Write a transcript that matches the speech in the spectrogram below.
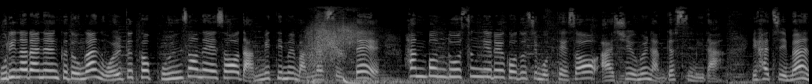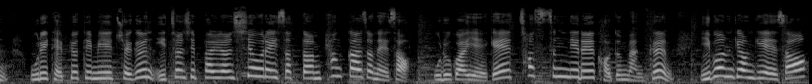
우리나라는 그동안 월드컵 본선에서 남미팀을 만났을 때 한 번도 승리를 거두지 못해서 아쉬움을 남겼습니다. 하지만 우리 대표팀이 최근 2018년 10월에 있었던 평가전에서 우루과이에게 첫 승리를 거둔 만큼 이번 경기에서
